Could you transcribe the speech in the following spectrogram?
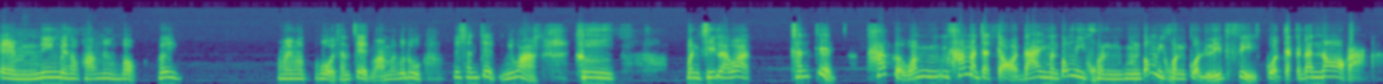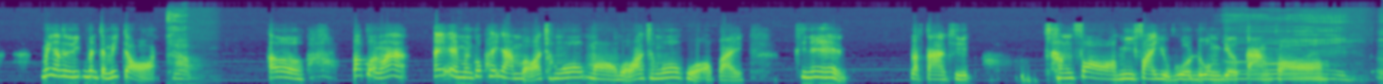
เอ็มนิ่งไปสักพักหนึ่งบอกเฮ้ยทำไมมาโผล่ชั้นเจ็ดวะมันก็ดูเฮ้ยชั้นเจ็ดนี่หว่า คือมันคิดแล้วว่าชั้นเจ็ดถ้าเกิดว่าถ้ามันจะจอดได้มันต้องมีคนมันต้องมีคนกดลิฟต์สิกดจากด้านนอกอะ ไม่งั้นลิฟต์มันจะไม่จอดครับ เออ ปรากฏว่าไอ้เอ็มมันก็พยายามบอกว่าชะโงกมองบอกว่าชะโงกหัวออกไป พี่เนตรหลักตาคิด ทั้งฟอร์มีไฟอยู่บนดวงเดียวกลางฟอร์โยเอ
